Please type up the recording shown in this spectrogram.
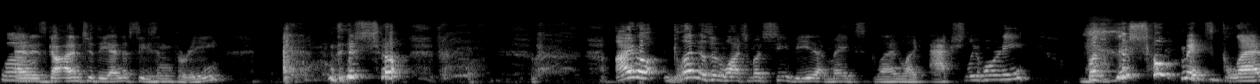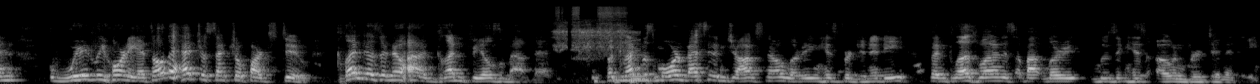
Well, and has gotten to the end of season three. this show, I don't. Glenn doesn't watch much TV that makes Glenn like actually horny, but this show makes Glenn weirdly horny. It's all the heterosexual parts too. Glenn doesn't know how Glenn feels about this. But Glenn was more invested in Jon Snow learning his virginity than Glenn was about learning losing his own virginity.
